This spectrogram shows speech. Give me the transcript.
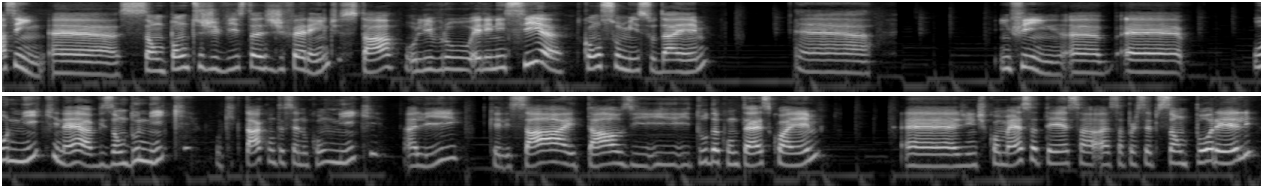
Assim, é, são pontos de vista diferentes, tá? O livro ele inicia com o sumiço da Amy. É, enfim, é, é, o Nick, né? A visão do Nick, o que tá acontecendo com o Nick ali, que ele sai e tal, e, e, tudo acontece com a Amy. É, a gente começa a ter essa, essa percepção por ele,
